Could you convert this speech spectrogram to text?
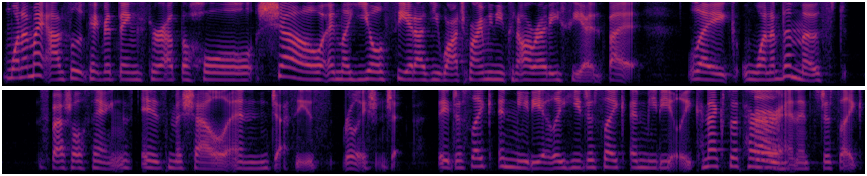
One of my absolute favorite things throughout the whole show, and like you'll see it as you watch more. I mean, you can already see it, but like one of the most special things is Michelle and Jesse's relationship. They just like immediately, he just like immediately connects with her. Mm. And it's just like,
